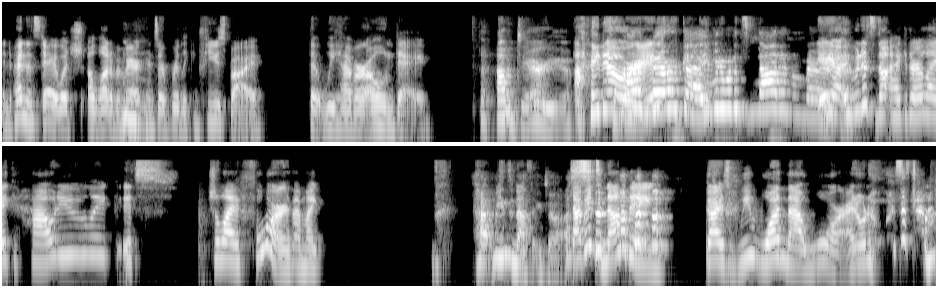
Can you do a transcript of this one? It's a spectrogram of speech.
independence day which a lot of Mhm. americans are really confused by that we have our own day How dare you? i know We're right America, even when it's not in America. yeah even it's not like they're like how do you like it's july 4th i'm like that means nothing to us. that means nothing guys we won that war i don't know what to tell you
